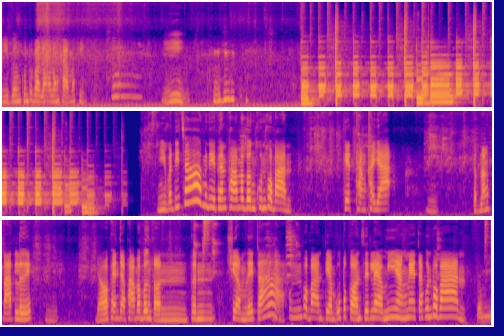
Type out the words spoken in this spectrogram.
นี่เบิ้งคุณพบาลลองเอารองเท้ามาทิ้งตุ้งนี่นี่วัดดีจ้ามื่อนี้แพนพามาเบิงคุณพ่อบ้านเฮ็ดถังขยะนี่กำลังตัดเลยนี่เดี๋ยวแพนจะพามาเบิงตอนเพิ่นเชื่อมเลยจ้า คุณพ่อบ้านเตรียมอุปกรณ์เสร็จแล้วมีหยังแน่จ้าคุณพ่อบ้าน ก็มี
